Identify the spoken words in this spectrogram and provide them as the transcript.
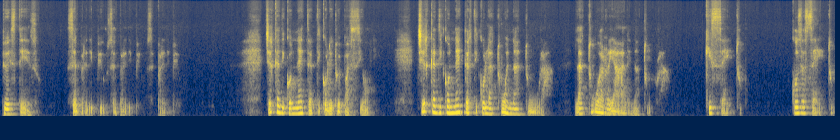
più esteso, sempre di più, sempre di più, sempre di più. Cerca di connetterti con le tue passioni cerca di connetterti con la tua natura, la tua reale natura. Chi sei tu? Cosa sei tu?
